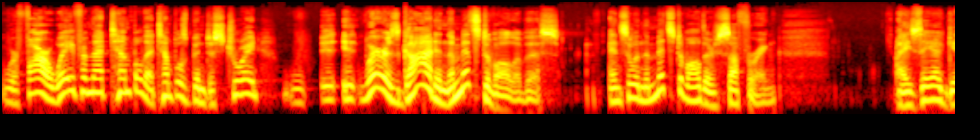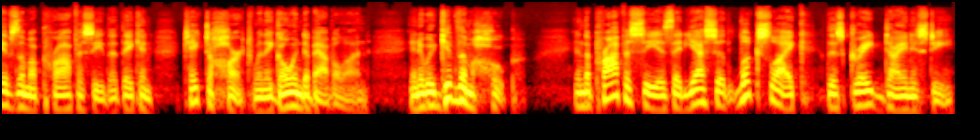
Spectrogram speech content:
we're far away from that temple. That temple's been destroyed. It, it, where is God in the midst of all of this? And so, in the midst of all their suffering, Isaiah gives them a prophecy that they can take to heart when they go into Babylon, and it would give them hope. And the prophecy is that, yes, it looks like this great dynasty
